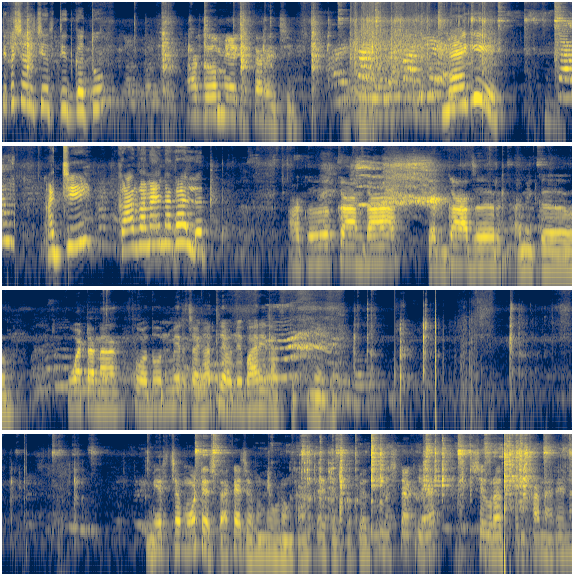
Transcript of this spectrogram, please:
ते कशाला चिरतीत ग तू? अगं मॅगी करायची. मॅगी? आजी कांदा नाही ना घालत? अगं कांदा त्यात गाजर आणि वाटाणा थोडं दोन मिरच्या घातल्यावर लय भारी लागते मॅगी. मिरच्या मोठ्याच टाकायच्या मग निवडून काढता येतात. आपल्या दोनच टाकल्या शिवराज पण खाणार आहे ना.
